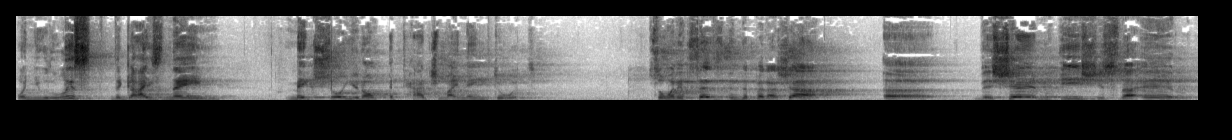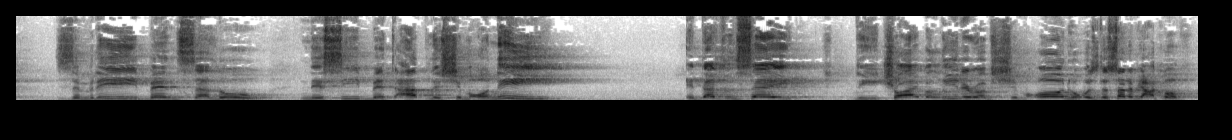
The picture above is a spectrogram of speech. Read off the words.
When you list the guy's name, make sure you don't attach my name to it. So when it says in the parasha, uh, Veshem Ish Israel, Zimri ben Salu, Nesi bet Ab Shimoni, it doesn't say the tribal leader of Shimon who was the son of Yaakov.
